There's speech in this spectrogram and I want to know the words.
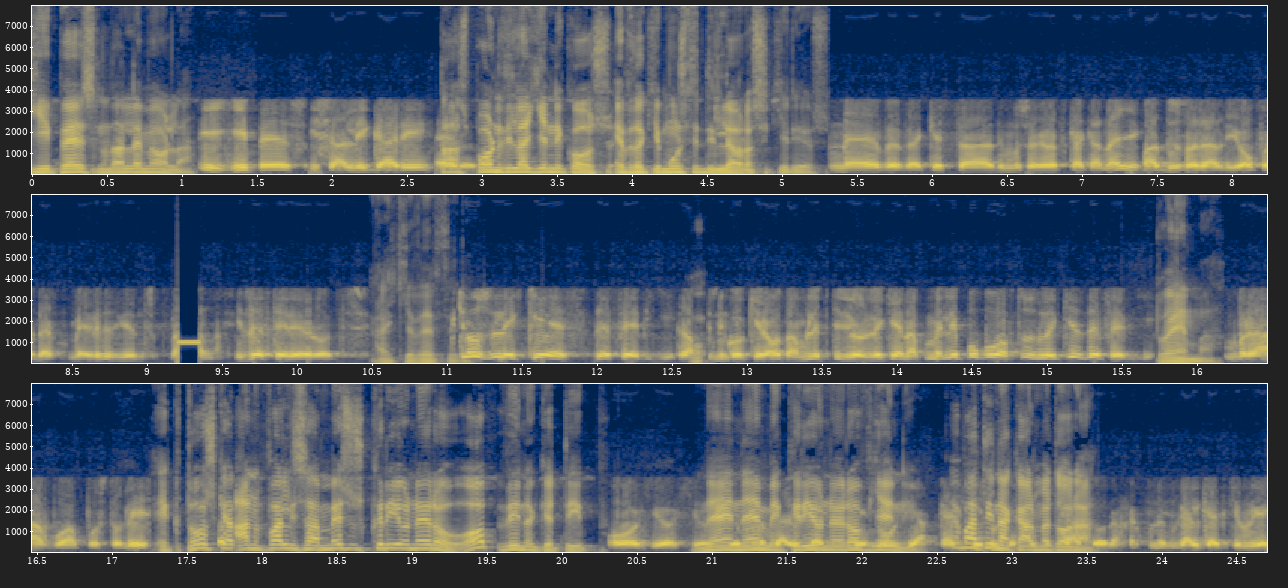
γήπες, να τα λέμε όλα. οι γήπες, οι σαλίγκαροι. Τα σπόνδυλα γενικώς. Ευδοκιμούν στην τηλεόραση κυρίως. Ναι, βέβαια, και στα δημοσιογραφικά κανάλια, παντού στα ραδιόφωνα, εφημερίδες για τι π***ανα. Η δεύτερη ερώτηση. Α, και δεύτερη. Ποιος λεκές δεν φεύγει; Από την οικοκυρά όταν βλέπεις τη λεκέ να πούμε λέει πω πω αυτός λεκές δεν φεύγει. Το αίμα. Μπράβο, Αποστολή. Εκτός και αν βάλεις αμέσως κρύο νερό. Οπ, δίνω και tip. Όχι, όχι. Ναι, όχι. ναι, Έχουν με βγάλει κρύο κάτι νερό βγαίνει. καινούργια, Ε, κάτι μα τι να καινούργια κάνουμε χημικά τώρα. Έχουν βγάλει κάτι καινούργια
